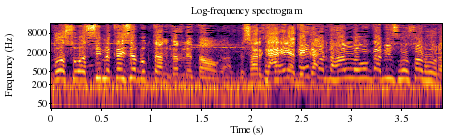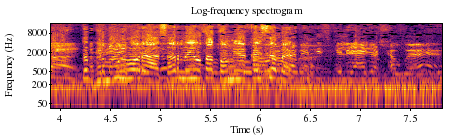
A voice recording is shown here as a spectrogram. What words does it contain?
दो सौ अस्सी में कैसे भुगतान कर लेता होगा? तो सरकारी अधिकार प्रधान लोगों का भी शोषण हो रहा है। तो बिल्कुल हो रहा है सर नहीं होता तो हम यहाँ कैसे बैठे? इसके लिए आए इकट्ठा हुए हैं।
